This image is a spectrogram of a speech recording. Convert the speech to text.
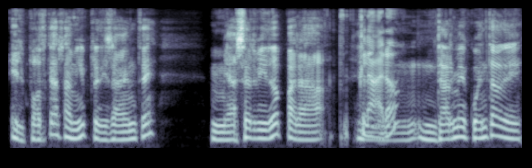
el podcast a mí precisamente me ha servido para eh, Claro. darme cuenta de.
